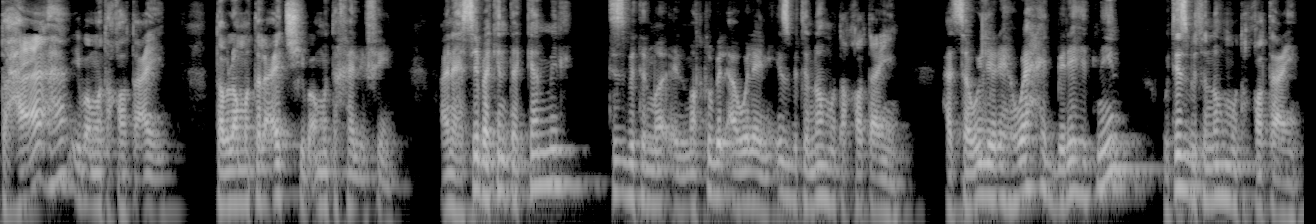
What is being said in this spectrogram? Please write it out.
تحققها يبقى متقاطعين. طب لو ما طلعتش يبقى متخالفين. أنا هسيبك أنت تكمل تثبت المطلوب الأولاني اثبت إنهم متقاطعين. هتساوي لي ر واحد بر اتنين وتثبت إنهم متقاطعين.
